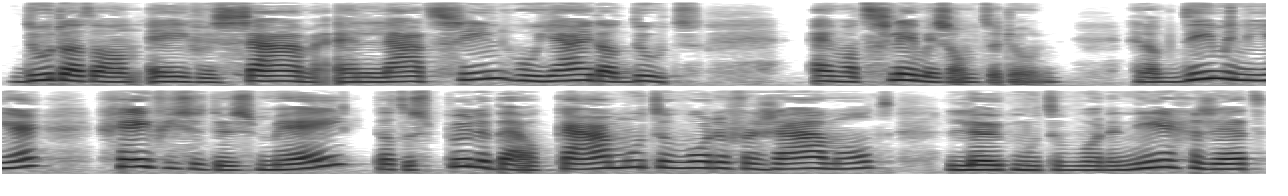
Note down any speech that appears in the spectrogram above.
doe dat dan even samen en laat zien hoe jij dat doet en wat slim is om te doen. En op die manier geef je ze dus mee dat de spullen bij elkaar moeten worden verzameld, leuk moeten worden neergezet,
